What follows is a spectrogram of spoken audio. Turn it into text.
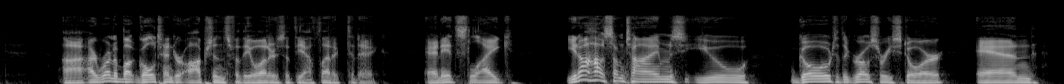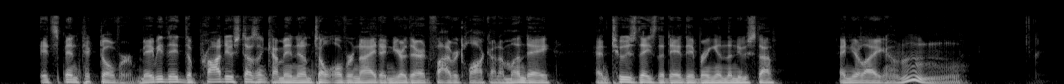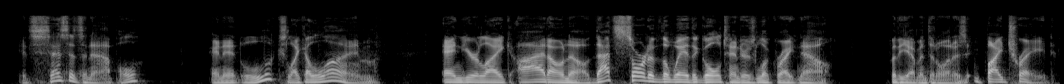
Uh, I wrote about goaltender options for the Oilers at the Athletic today, and it's like, you know how sometimes you go to the grocery store and it's been picked over. Maybe the the produce doesn't come in until overnight, and you're there at five o'clock on a Monday, and Tuesday's the day they bring in the new stuff, and you're like, hmm, it says it's an apple, and it looks like a lime and you're like, I don't know. That's sort of the way the goaltenders look right now for the Edmonton Oilers by trade.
